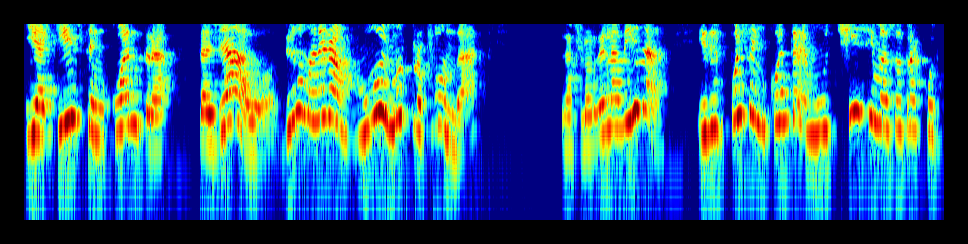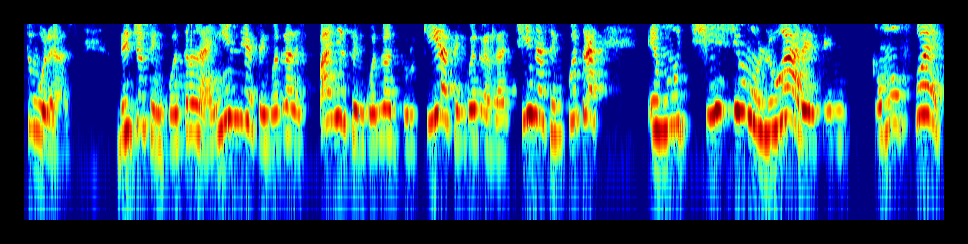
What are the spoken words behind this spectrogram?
Y aquí se encuentra tallado de una manera muy, muy profunda la flor de la vida. Y después se encuentra en muchísimas otras culturas, De hecho, se encuentra en la India, se encuentra en España, se encuentra en Turquía, se encuentra en la China, se encuentra en muchísimos lugares. ¿Cómo fue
